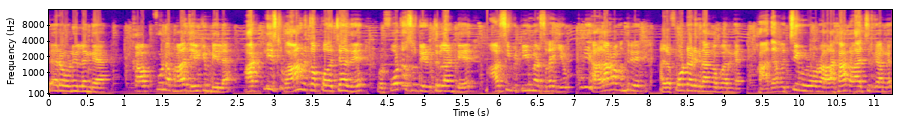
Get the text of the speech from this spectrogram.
வேற ஒண்ணும் இல்லைங்க. கப்பு நம்மளால ஜெயிக்க முடியல. அட்லீஸ்ட் வாங்கின கப்பை வச்சாது ஒரு போட்டோ ஷூட் எடுத்துடலான்ட்டு ஆர்சிபி டீமர்ஸ் எல்லாம் எப்படி அழகா வந்து அதை போட்டோ எடுக்கிறாங்க பாருங்க. அதை வச்சு இவ்வளவு ஒரு அழகா கலாச்சிருக்காங்க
